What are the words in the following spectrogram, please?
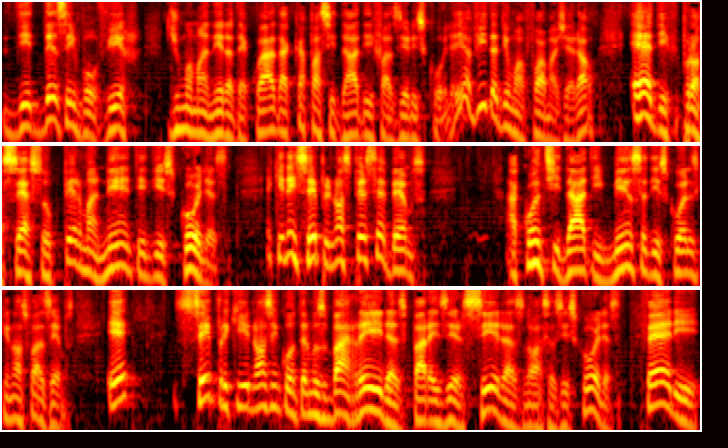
de desenvolver de uma maneira adequada a capacidade de fazer escolha. E a vida, de uma forma geral, é de processo permanente de escolhas. É que nem sempre nós percebemos a quantidade imensa de escolhas que nós fazemos. E sempre que nós encontramos barreiras para exercer as nossas escolhas, fere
